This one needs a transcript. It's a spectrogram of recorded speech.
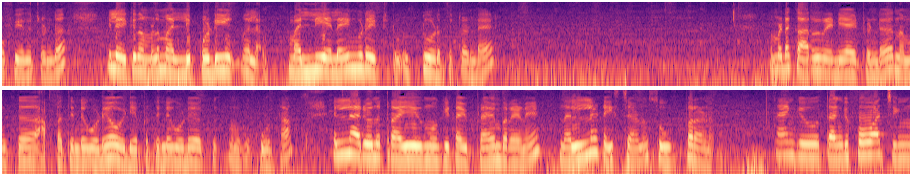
ഓഫ് ചെയ്തിട്ടുണ്ട്. ഇതിലേക്ക് നമ്മൾ മല്ലിപ്പൊടിയും അല്ല മല്ലി ഇലയും കൂടെ ഇട്ടിട്ട് ഇട്ട് കൊടുത്തിട്ടുണ്ട്. നമ്മുടെ കറി റെഡി ആയിട്ടുണ്ട്. നമുക്ക് അപ്പത്തിന്റെ കൂടെയോ ഇടിയപ്പത്തിന്റെ കൂടെയോ ഒക്കെ നമുക്ക് കൂട്ടാം. എല്ലാവരും ഒന്ന് ട്രൈ ചെയ്ത് നോക്കിയിട്ട് അഭിപ്രായം പറയണേ. നല്ല ടേസ്റ്റാണ് സൂപ്പറാണ് thank you thank you for watching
